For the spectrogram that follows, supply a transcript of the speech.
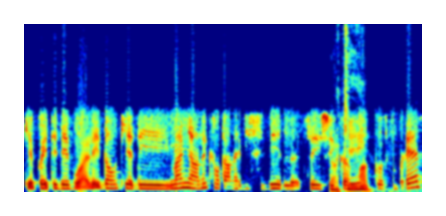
qui n'a pas été dévoilée. Donc, il y a des. Même il y en a qui sont en habit civil, tu sais, comme Bref,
